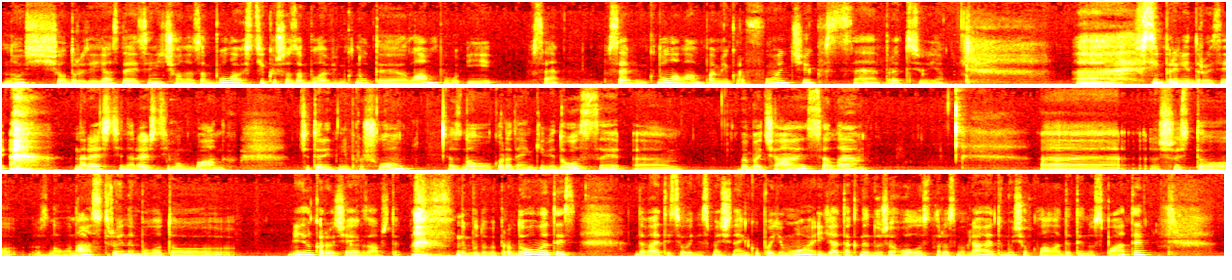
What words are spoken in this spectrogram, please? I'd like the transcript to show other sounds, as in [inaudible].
ну що, друзі, я, здається, нічого не забула. Ось тільки що забула вімкнути лампу і все. Все вімкнула, лампа, мікрофончик, все працює. Е, Всім привіт, друзі! [laughs] Нарешті, нарешті, мукбанг. Чотири дні пройшло. Знову коротенькі відоси. Е, Вибачаюсь, але е, щось то знову настрою не було, то. І, коротше, як завжди, [laughs] не буду виправдовуватись. Давайте сьогодні смачненько поїмо. Я так не дуже голосно розмовляю, тому що вклала дитину спати.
